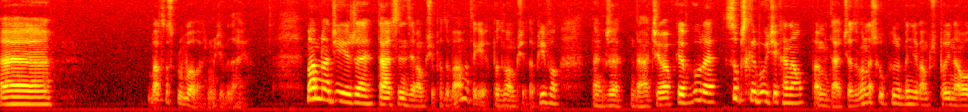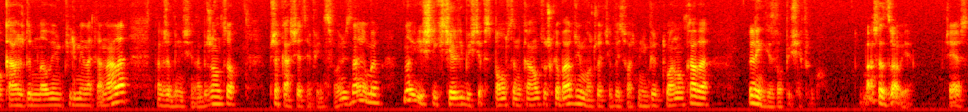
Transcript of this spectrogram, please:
eee, warto spróbować, mi się wydaje. Mam nadzieję, że ta recenzja Wam się podobała, tak jak podoba mi się to piwo. Także dajcie łapkę w górę, subskrybujcie kanał, pamiętajcie o dzwoneczku, który będzie Wam przypominał o każdym nowym filmie na kanale, także będziecie na bieżąco. Przekażcie ten film swoim znajomym. No i jeśli chcielibyście wspomóc ten kanał troszkę bardziej, możecie wysłać mi wirtualną kawę. Link jest w opisie filmu. Wasze zdrowie. Cheers.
